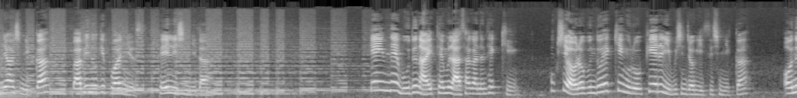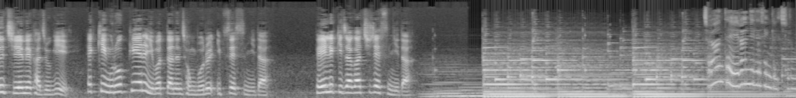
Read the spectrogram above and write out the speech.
안녕하십니까? 마비노기 보안 뉴스 베일리시입니다. 게임 내 모든 아이템을 앗아가는 해킹. 혹시 여러분도 해킹으로 피해를 입으신 적이 있으십니까? 어느 GM의 가족이 해킹으로 피해를 입었다는 정보를 입수했습니다. 베일리 기자가 취재했습니다. 저한테 이런 일이 몰랐어요.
